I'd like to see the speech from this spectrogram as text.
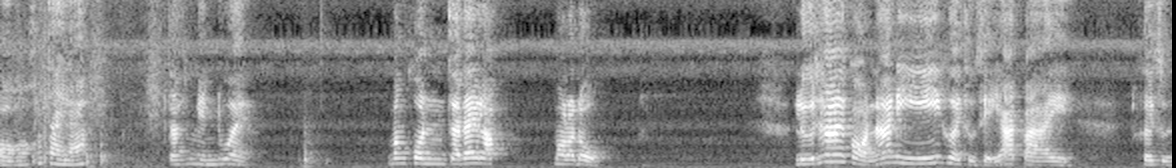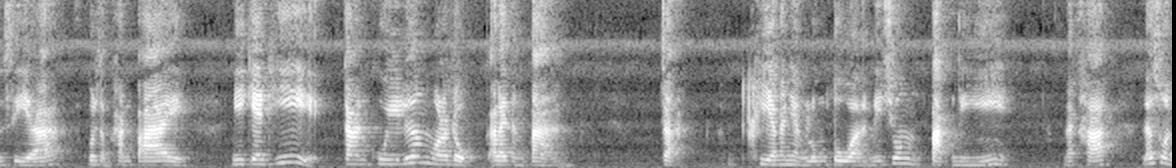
อ เข้าใจ แล้ว judgment ด้วย บางคนจะได้รับมรดก หรือถ้าก่อนหน้านี้เคยสูญเสียญาติไป เคยสูญเสียคนสำคัญไป มีเกณฑ์ที่การคุยเรื่องมรดกอะไรต่างๆ จะเคลียร์กันอย่างลงตัวในช่วงปักนี้นะคะ แล้วส่วน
